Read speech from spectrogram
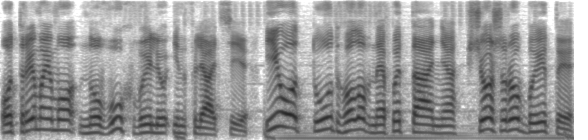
отримаємо нову хвилю інфляції. І отут головне питання: що ж робити?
